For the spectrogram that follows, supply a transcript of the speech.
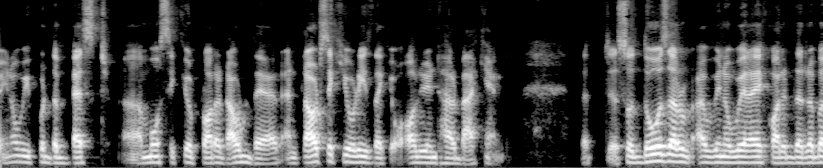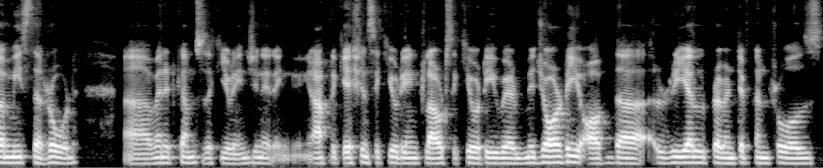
you know we put the best, most secure product out there. And cloud security is like all your entire backend. That so those are you know where I call it the rubber meets the road uh, when it comes to security engineering, application security and cloud security, where majority of the real preventive controls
